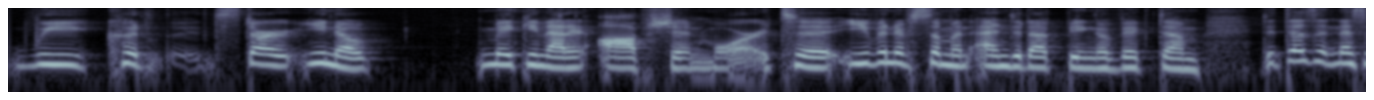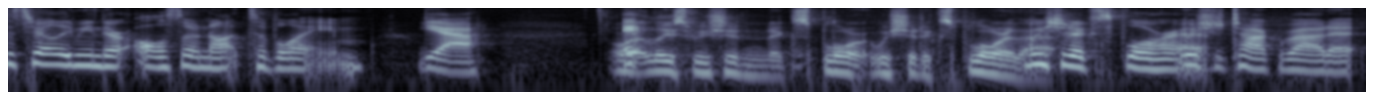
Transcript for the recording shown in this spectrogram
we could start you know making that an option more to even if someone ended up being a victim that doesn't necessarily mean they're also not to blame yeah, Or at least we shouldn't explore. We should explore that. we should explore it we should talk about it.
